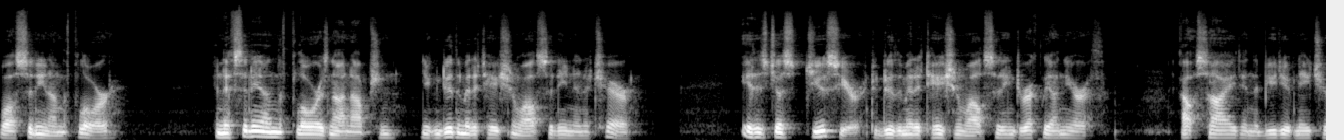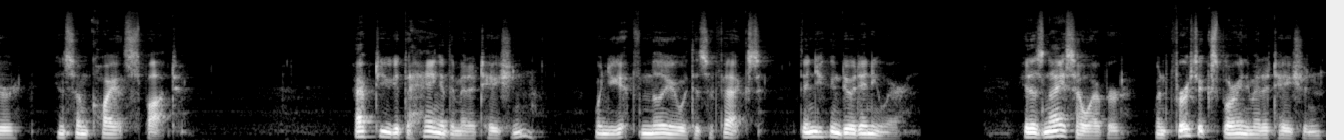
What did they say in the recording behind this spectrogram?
while sitting on the floor, and if sitting on the floor is not an option, you can do the meditation while sitting in a chair. It is just juicier to do the meditation while sitting directly on the earth outside in the beauty of nature in some quiet spot. After you get the hang of the meditation, when you get familiar with its effects, then you can do it anywhere. It is nice, however, when first exploring the meditation,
